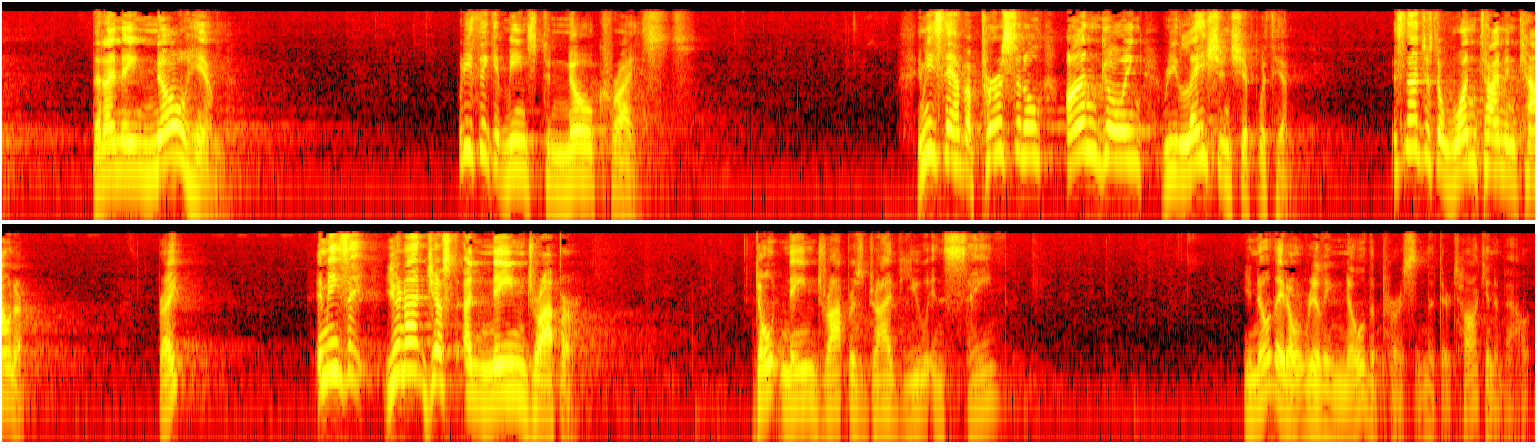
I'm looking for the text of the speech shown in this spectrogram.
That I may know him. What do you think it means to know Christ? It means to have a personal, ongoing relationship with Him. It's not just a one time encounter, right? It means that you're not just a name dropper. Don't name droppers drive you insane? You know they don't really know the person that they're talking about,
